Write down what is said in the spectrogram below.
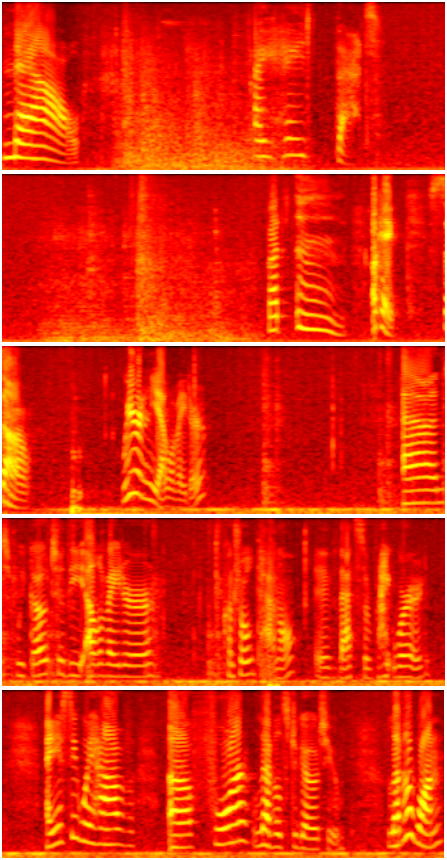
Now. I hate that. But, mm. okay, so, we're in the elevator. And we go to the elevator control panel, if that's the right word. And you see we have uh, four levels to go to. Level 1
